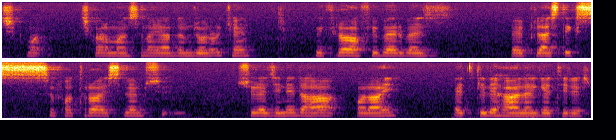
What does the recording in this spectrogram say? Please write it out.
çıkma, çıkarmasına yardımcı olurken mikrofiber bez ve plastik spatula işlem sü- sürecini daha kolay etkili hale getirir.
